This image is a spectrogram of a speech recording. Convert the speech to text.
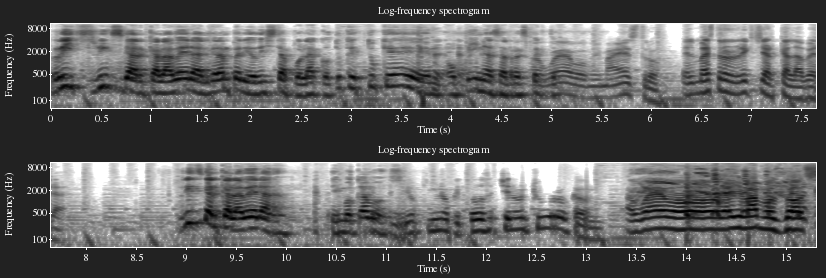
Rich Rixgar Calavera, el gran periodista polaco, ¿tú qué, tú qué opinas al A respecto? huevo, mi maestro. El maestro Richard Calavera. Ritzgar Calavera, te invocamos. Yo quiero que todos echen un churro, cabrón. A huevo, ya llevamos dos.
